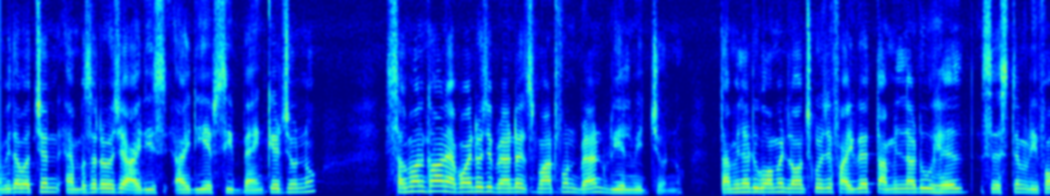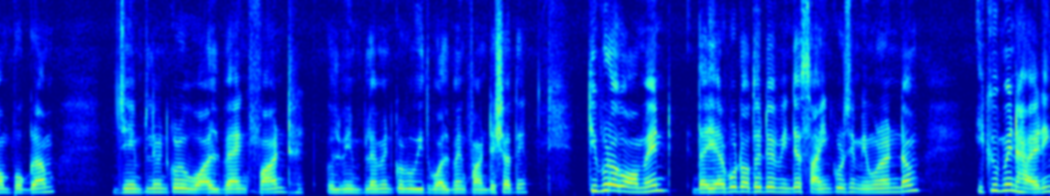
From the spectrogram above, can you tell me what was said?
অমিতাভ বচ্চন অ্যাম্বাসেডার হয়েছে আইডি আইডিএফসি ব্যাংকের জন্য। সলমান খান অ্যাপয়েন্ট হয়েছে ব্র্যান্ড স্মার্টফোন ব্র্যান্ড রিয়েলমির জন্য। তামিলনাড়ু গভর্নমেন্ট লঞ্চ করেছে five year Tamil Nadu health system reform programme যে ইমপ্লিমেন্ট করবে world bank fund will be implement করবে উইথ ওয়ার্ল্ড ব্যাঙ্ক ফান্ডের সাথে। Tripura government the airport authority of India sign করেছে মেমোরান্ডাম ইকুইপমেন্ট হায়ারিং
